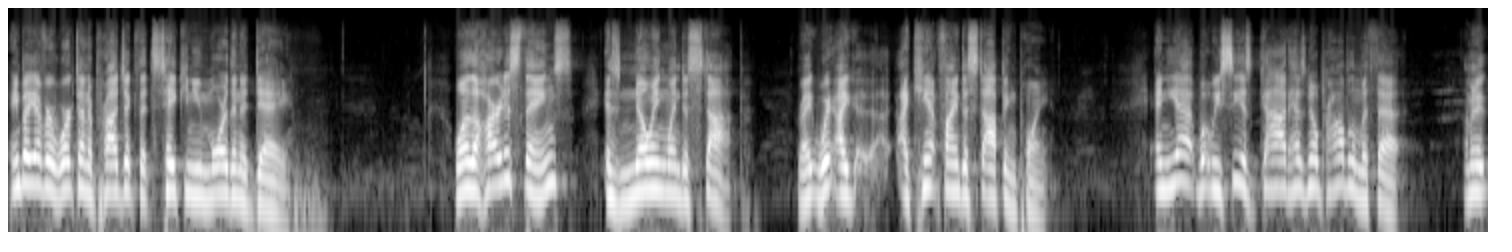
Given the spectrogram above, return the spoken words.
Anybody ever worked on a project that's taken you more than a day? One of the hardest things is knowing when to stop, right? Where I, I can't find a stopping point. And yet, what we see is God has no problem with that. I'm going to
